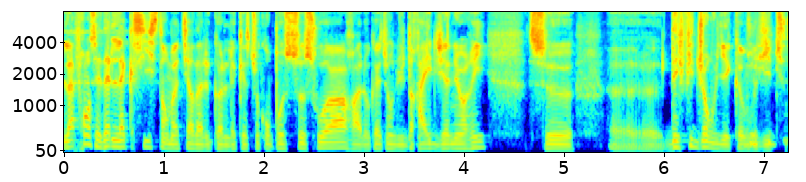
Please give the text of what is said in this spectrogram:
La France est-elle laxiste en matière d'alcool? La question qu'on pose ce soir à l'occasion du Dry January, ce euh, défi de janvier, comme vous dites.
